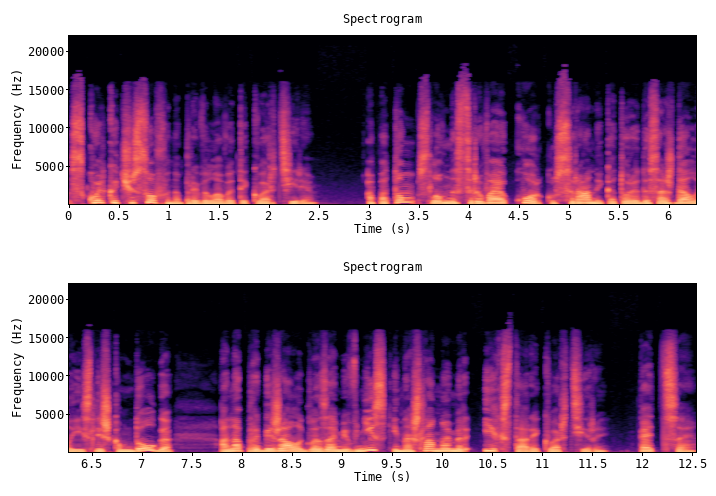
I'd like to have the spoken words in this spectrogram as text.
Сколько часов она провела в этой квартире? А потом, словно срывая корку с раной, которая досаждала ей слишком долго, она пробежала глазами вниз и нашла номер их старой квартиры — 5С.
